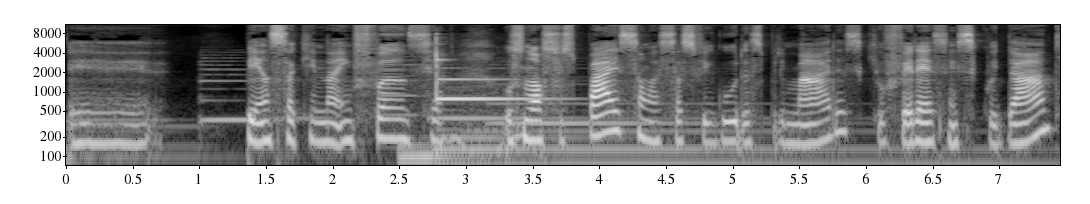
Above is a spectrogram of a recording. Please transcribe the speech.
é, pensa que na infância os nossos pais são essas figuras primárias que oferecem esse cuidado,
